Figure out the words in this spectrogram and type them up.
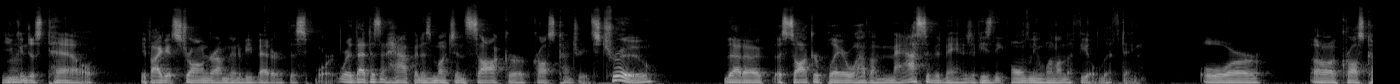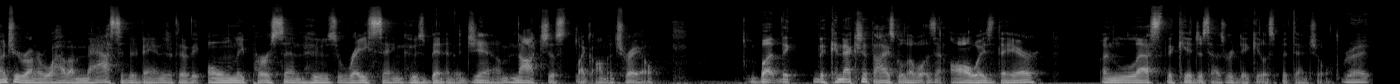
You hmm. can just tell if I get stronger, I'm going to be better at this sport. Where that doesn't happen as much in soccer or cross country. It's true that a, a soccer player will have a massive advantage if he's the only one on the field lifting, or a cross country runner will have a massive advantage if they're the only person who's racing who's been in the gym, not just like on the trail. But the the connection at the high school level isn't always there unless the kid just has ridiculous potential Right.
